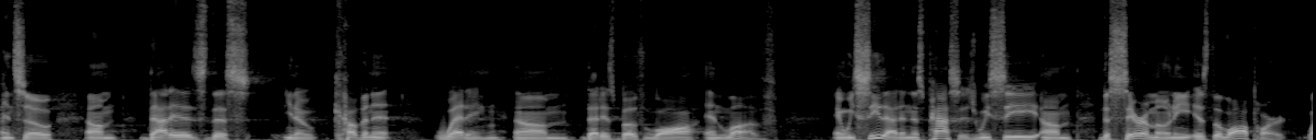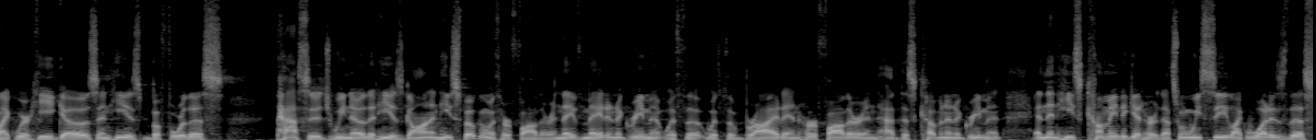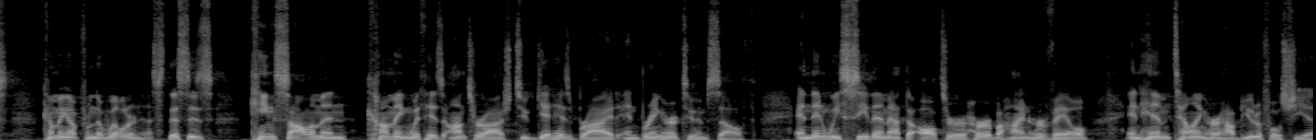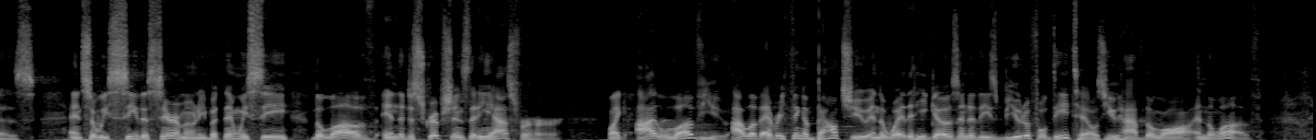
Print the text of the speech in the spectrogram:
And so um, that is this, you know, covenant wedding um, that is both law and love. And we see that in this passage. We see um, the ceremony is the law part, like where he goes and he is before this passage, we know that he has gone and he's spoken with her father, and they've made an agreement with the, with the bride and her father and had this covenant agreement. And then he's coming to get her. That's when we see, like, what is this coming up from the wilderness? This is King Solomon coming with his entourage to get his bride and bring her to himself. And then we see them at the altar, her behind her veil, and him telling her how beautiful she is. And so we see the ceremony, but then we see the love in the descriptions that he has for her. Like, I love you. I love everything about you. And the way that he goes into these beautiful details, you have the law and the love.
